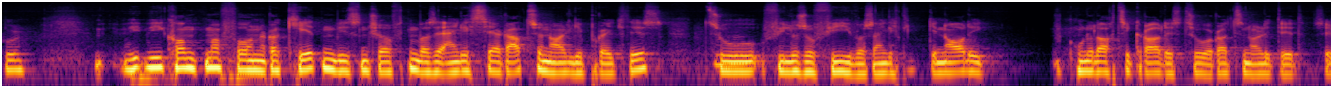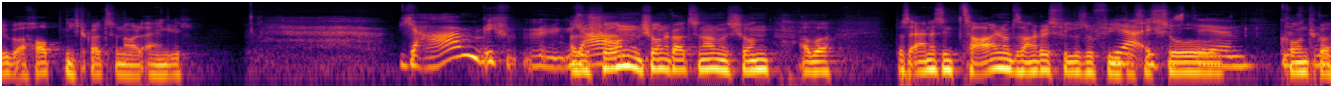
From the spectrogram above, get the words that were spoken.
Cool. Wie, wie, kommt man von Raketenwissenschaften, was ja eigentlich sehr rational geprägt ist, zu mhm. Philosophie, was eigentlich genau die 180 Grad ist zur Rationalität? ist ja überhaupt nicht rational eigentlich. Ja, ich. Also ja. Schon, schon rational, muss schon, aber das eine sind Zahlen und das andere ist Philosophie. Ja, das ist so verstehe, kontra.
